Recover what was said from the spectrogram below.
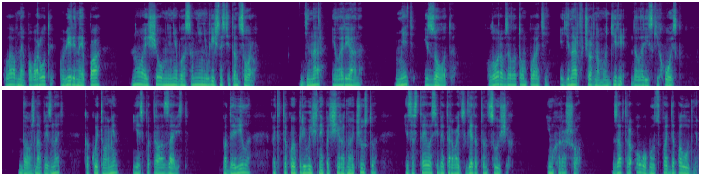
плавные повороты, уверенные па. Ну а еще у меня не было сомнений в личности танцоров. Динар и Лариана, медь и золото, Лора в золотом платье и Динар в черном мундире доларийских войск. Должна признать, в какой-то момент я испытала зависть. Подавила это такое привычное почти родное чувство и заставила себя оторвать взгляд от танцующих. Им хорошо. Завтра оба будут спать до полудня.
